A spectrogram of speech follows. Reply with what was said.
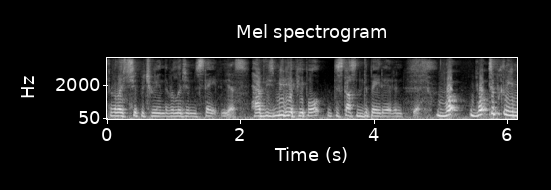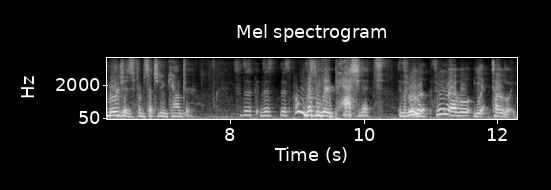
the relationship between the religion and state? And Yes. Have these media people discuss and debate it, and Yes. what what typically emerges from such an encounter? So there's, there's, there's probably must be very passionate in the three, room. three level, yeah, totally.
